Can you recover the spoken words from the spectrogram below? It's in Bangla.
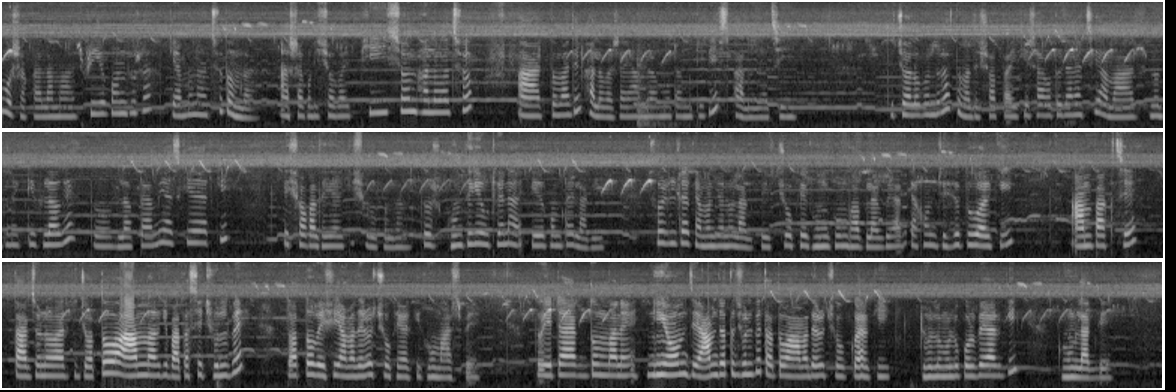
শুভ সকাল আমার প্রিয় বন্ধুরা। কেমন আছো তোমরা? আশা করি সবাই ভীষণ ভালো আছো। আর তোমাদের ভালোবাসায় আমরা মোটামুটি বেশ ভালোই আছি। তো চলো বন্ধুরা, তোমাদের সবাইকে স্বাগত জানাচ্ছি আমার নতুন একটি ব্লগে তো ব্লগটা আমি আজকে আর কি, এই সকাল থেকে আর কি শুরু করলাম। তো ঘুম থেকে উঠে না এরকমটাই লাগে। শরীরটা কেমন যেন লাগবে, চোখে ঘুম ঘুম ভাব লাগবে। আর এখন যেহেতু আর কি আম পাকছে, তার জন্য আর কি যত আম আর কি বাতাসে ঝুলবে, তত বেশি আমাদেরও চোখে আর কি ঘুম আসবে। তো এটা একদম মানে নিয়ম যে আম যত ঝুলবে, তত আমাদেরও চোখ আর কি ঢুলুমুলু করবে আর কি, ঘুম লাগবে।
